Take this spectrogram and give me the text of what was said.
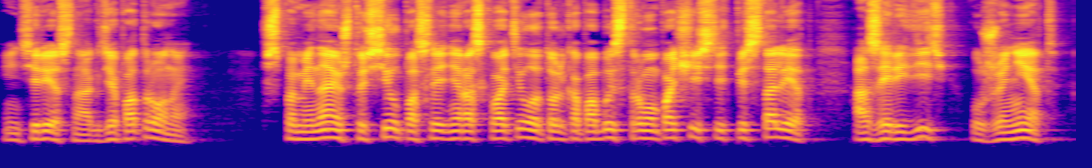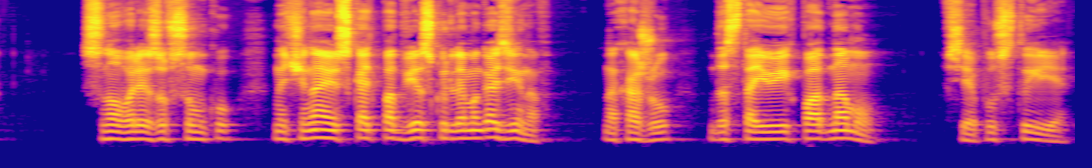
Интересно, а где патроны? Вспоминаю, что сил последний раз хватило только по-быстрому почистить пистолет, а зарядить уже нет. Снова лезу в сумку, начинаю искать подвеску для магазинов. Нахожу, достаю их по одному. Все пустые.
